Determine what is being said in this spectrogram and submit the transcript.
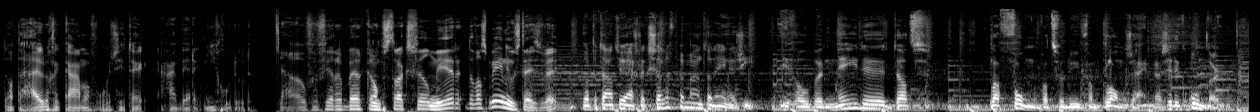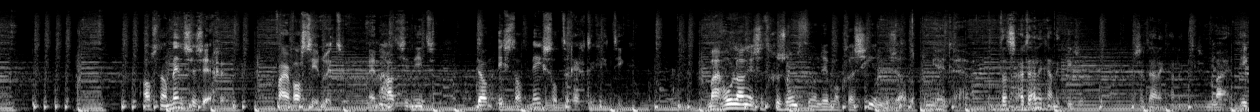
dat de huidige Kamervoorzitter haar werk niet goed doet. Ja, over Vera Bergkamp straks veel meer. Er was meer nieuws deze week. Wat betaalt u eigenlijk zelf per maand aan energie? In ieder geval beneden dat plafond wat we nu van plan zijn. Daar zit ik onder. Als nou mensen zeggen, waar was die Rutte? En had je niet, dan is dat meestal terechte kritiek. Maar hoe lang is het gezond voor een democratie om dezelfde premier te hebben? Dat is uiteindelijk aan de kiezer. Dat is uiteindelijk aan de kiezer. Maar ik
